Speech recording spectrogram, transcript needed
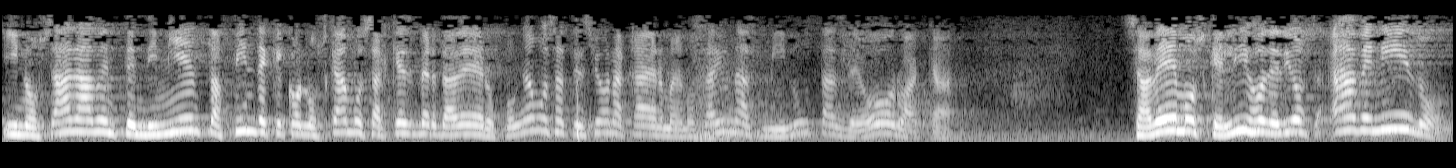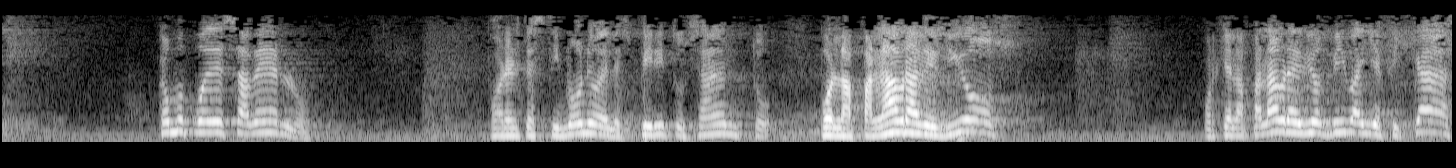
y nos ha dado entendimiento a fin de que conozcamos al que es verdadero. Pongamos atención acá, hermanos, hay unas minutas de oro acá. Sabemos que el Hijo de Dios ha venido. ¿Cómo puedes saberlo? por el testimonio del Espíritu Santo, por la palabra de Dios, porque la palabra de Dios viva y eficaz,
